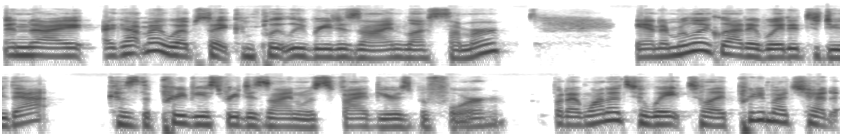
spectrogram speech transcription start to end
and i i got my website completely redesigned last summer and i'm really glad i waited to do that because the previous redesign was five years before. But i wanted to wait till i pretty much had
